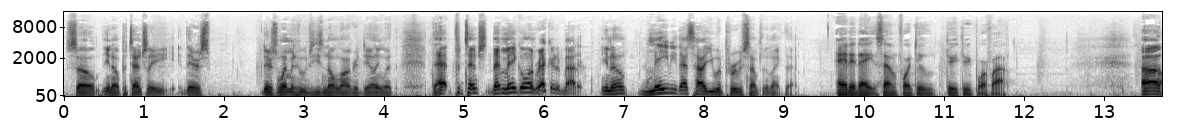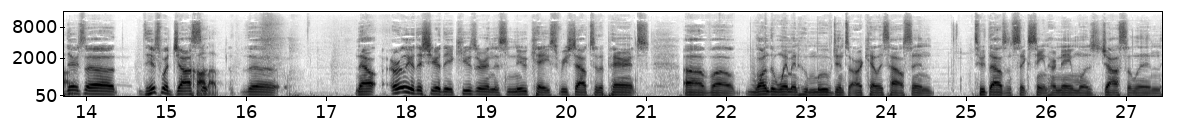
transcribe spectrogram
So you know, potentially there's there's women who he's no longer dealing with. That potential that may go on record about it. You know, maybe that's how you would prove something like that. 888-742-3345. Uh, there's a here's what Jocelyn the now earlier this year the accuser in this new case reached out to the parents of uh, one of the women who moved into R. Kelly's house in 2016. Her name was Jocelyn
